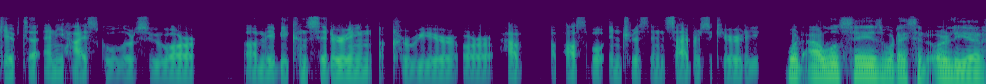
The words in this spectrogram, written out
give to any high schoolers who are uh, maybe considering a career or have a possible interest in cybersecurity? What I will say is what I said earlier.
